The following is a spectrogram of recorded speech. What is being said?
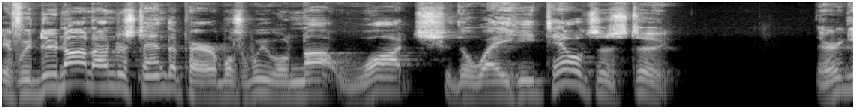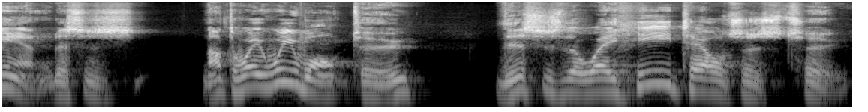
If we do not understand the parables, we will not watch the way he tells us to. There again, this is not the way we want to. This is the way he tells us to.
